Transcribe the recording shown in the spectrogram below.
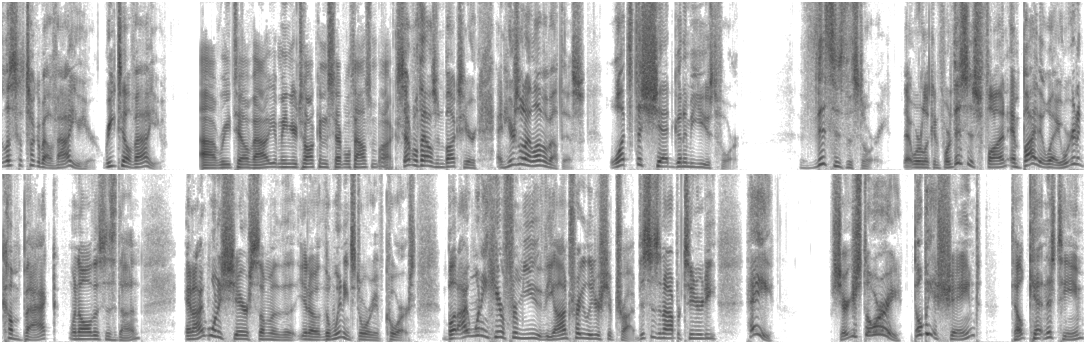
let's talk about value here, retail value. Uh, retail value. I mean, you're talking several thousand bucks. Several thousand bucks here. And here's what I love about this. What's the shed going to be used for? This is the story that we're looking for. This is fun. And by the way, we're going to come back when all this is done And I want to share some of the, you know, the winning story, of course. But I want to hear from you, the EntreLeadership Tribe. This is an opportunity. Hey, share your story. Don't be ashamed. Tell Kent and his team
